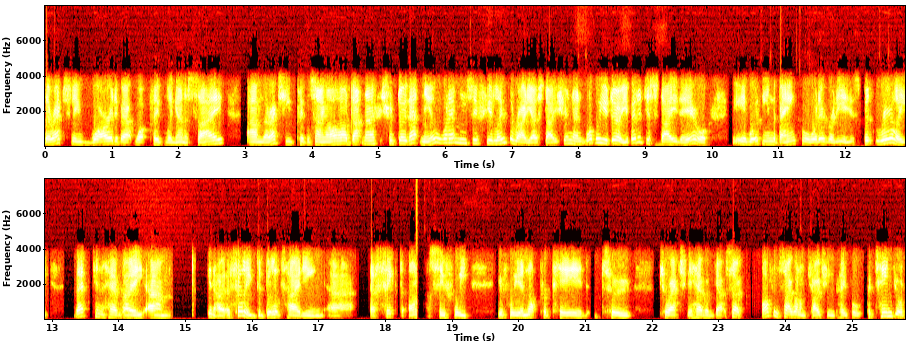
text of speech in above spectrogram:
They're actually worried about what people are going to say. Um, they're actually people saying, oh, I don't know if you should do that, Neil. What happens if you leave the radio station and what will you do? You better just stay there or you're working in the bank or whatever it is. But really, that can have a, um, you know, a fairly debilitating uh, effect on us if we, if we are not prepared to, to actually have a go. So often say when I'm coaching people, pretend you're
